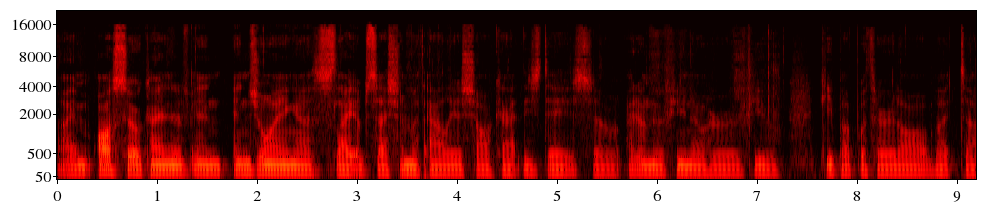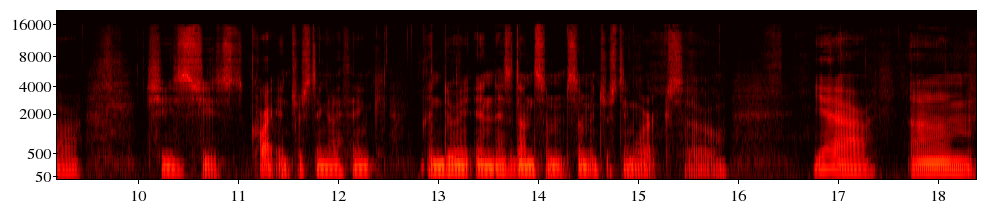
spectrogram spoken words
I'm also kind of in, enjoying a slight obsession with Alia Shawkat these days. So I don't know if you know her, if you keep up with her at all, but uh, she's she's quite interesting, I think, and doing and has done some some interesting work. So yeah, um,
